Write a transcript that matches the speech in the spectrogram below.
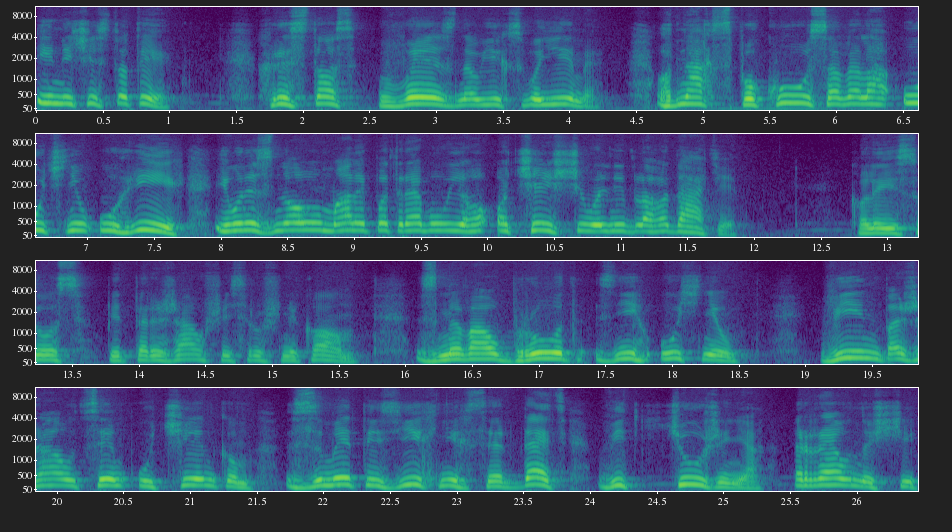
і нечистоти. Христос визнав їх своїми. Однак спокуса вела учнів у гріх, і вони знову мали потребу у його очищувальній благодаті. Коли Ісус, підпережавшись рушником, змивав бруд з ніг учнів, Він бажав цим учинком змити з їхніх сердець відчуження, ревнощі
